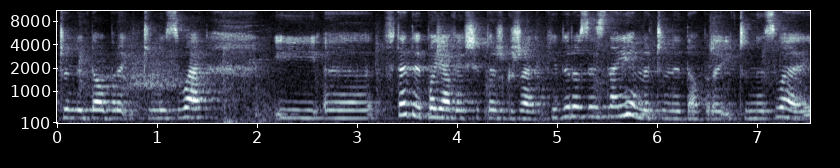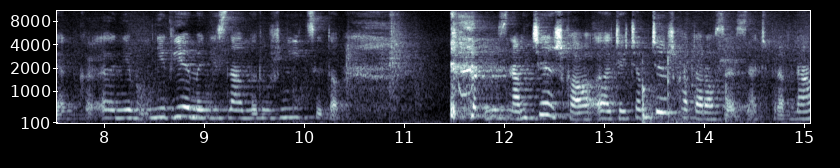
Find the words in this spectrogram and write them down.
czyny dobre i czyny złe, i e, wtedy pojawia się też grzech, kiedy rozeznajemy czyny dobre i czyny złe. Jak e, nie, nie wiemy, nie znamy różnicy, to jest nam ciężko, e, dzieciom ciężko to rozeznać, prawda?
